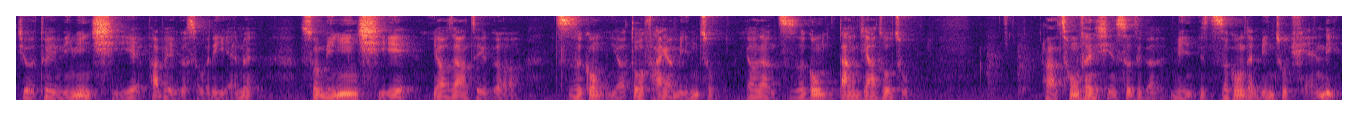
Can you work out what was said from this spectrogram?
就对民营企业发表一个所谓的言论，说民营企业要让这个职工要多发扬民主，要让职工当家作主，啊，充分行使这个民职工的民主权利，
